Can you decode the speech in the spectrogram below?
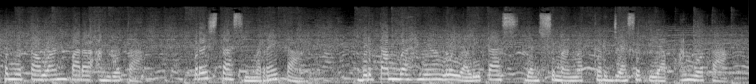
pengetahuan para anggota, prestasi mereka, bertambahnya loyalitas dan semangat kerja setiap anggota.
